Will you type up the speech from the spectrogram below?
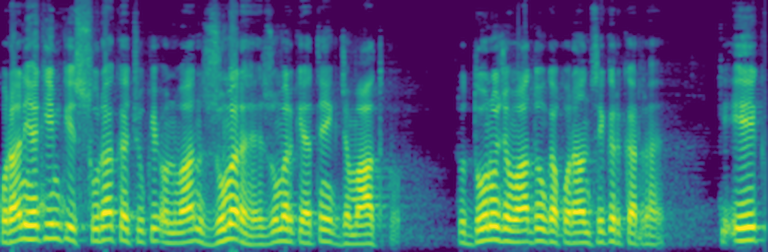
قرآن حکیم کی اس صورح کا چونکہ عنوان زمر ہے، زمر کہتے ہیں ایک جماعت کو۔ تو دونوں جماعتوں کا قرآن ذکر کر رہا ہے۔ کہ ایک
